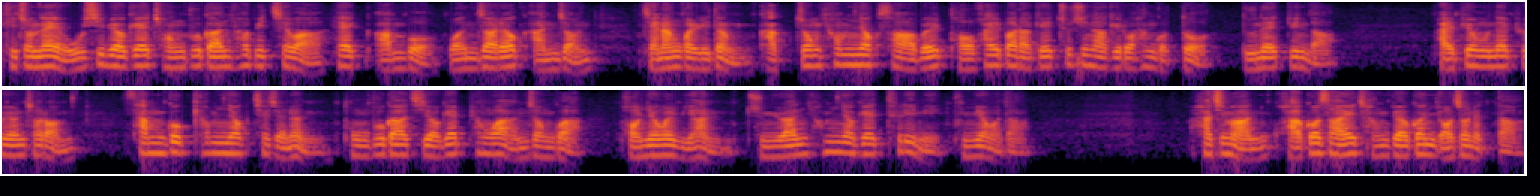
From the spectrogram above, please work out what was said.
기존의 50여 개 정부 간 협의체와 핵 안보, 원자력 안전, 재난관리 등 각종 협력 사업을 더 활발하게 추진하기로 한 것도 눈에 띈다. 발표문의 표현처럼 삼국 협력 체제는 동북아 지역의 평화 안정과 번영을 위한 중요한 협력의 트림이 분명하다. 하지만 과거사의 장벽은 여전했다.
